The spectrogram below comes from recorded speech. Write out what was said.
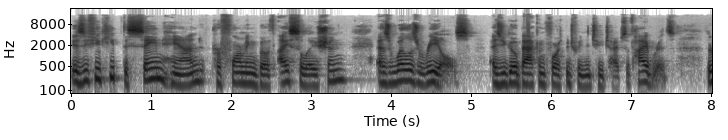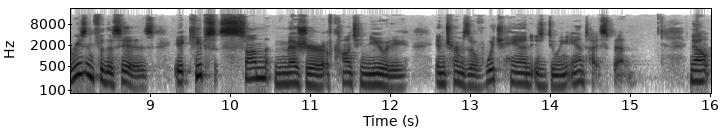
is if you keep the same hand performing both isolation as well as reels as you go back and forth between the two types of hybrids. The reason for this is it keeps some measure of continuity in terms of which hand is doing anti-spin. Now,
